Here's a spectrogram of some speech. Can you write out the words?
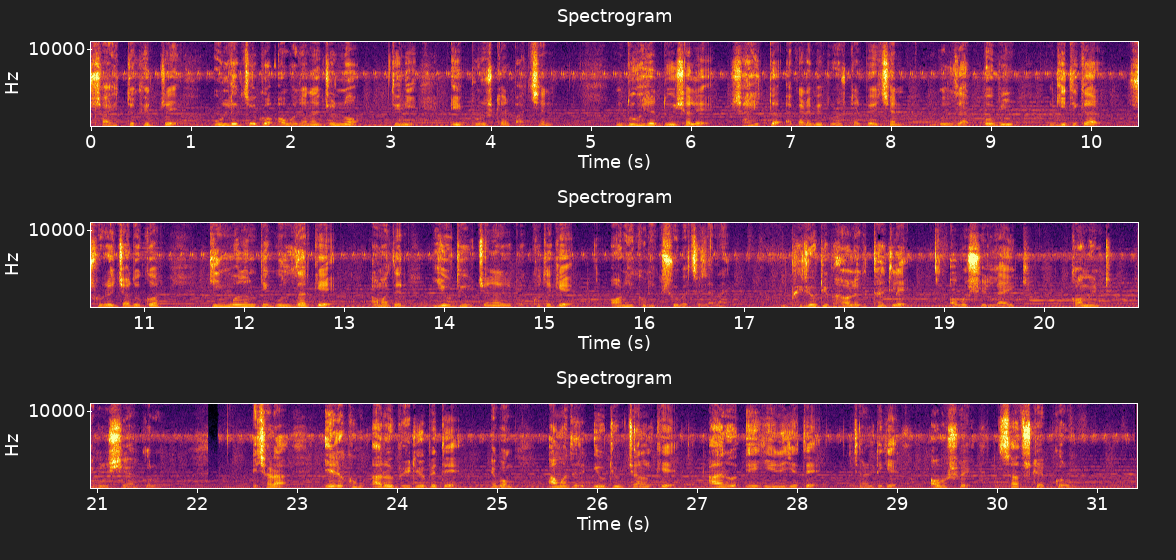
সাহিত্যক্ষেত্রে উল্লেখযোগ্য অবদানের জন্য তিনি এই পুরস্কার পাচ্ছেন। দু হাজার দুই সালে সাহিত্য একাডেমি পুরস্কার পেয়েছেন গুলজার কবি গীতিকার সুরেশ জাদুকর কিংবদন্তি গুলজারকে আমাদের ইউটিউব চ্যানেলের পক্ষ থেকে অনেক অনেক শুভেচ্ছা জানাই। ভিডিওটি ভালো লেগে থাকলে অবশ্যই লাইক, কমেন্ট এবং শেয়ার করুন। এছাড়া এরকম আরও ভিডিও পেতে এবং আমাদের ইউটিউব চ্যানেলকে আরও এগিয়ে নিয়ে যেতে চ্যানেলটিকে অবশ্যই সাবস্ক্রাইব করুন।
